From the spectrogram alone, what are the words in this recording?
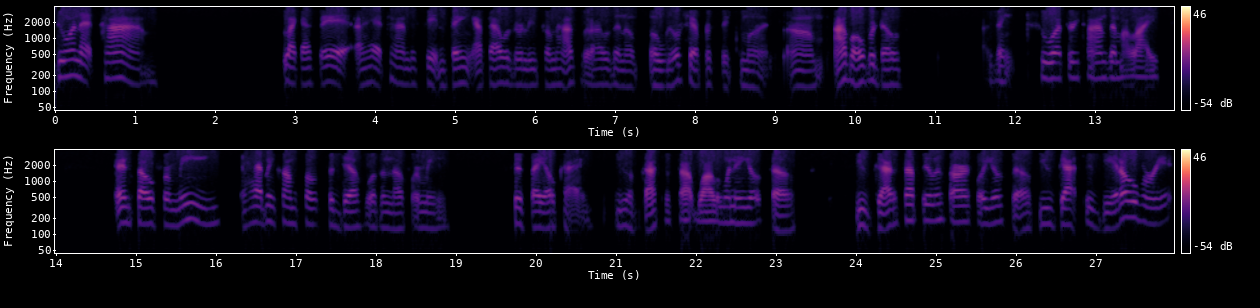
during that time, like I said, I had time to sit and think. After I was released from the hospital, I was in a, a wheelchair for six months. Um, I've overdosed I think two or three times in my life. And so for me, having come close to death was enough for me to say, okay, you have got to stop wallowing in yourself. You've got to stop feeling sorry for yourself. You've got to get over it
